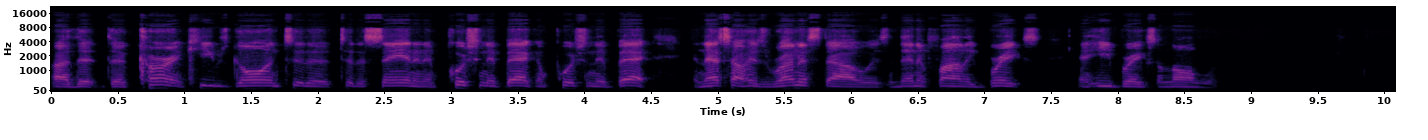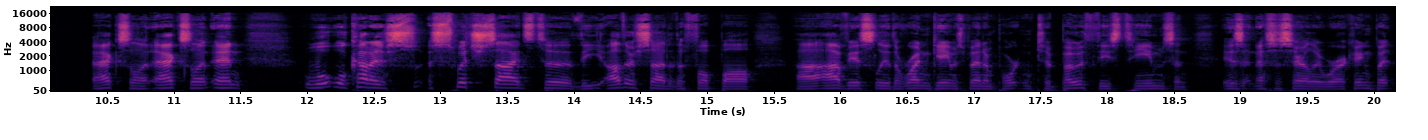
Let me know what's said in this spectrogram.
uh, the the current keeps going to the to the sand and then pushing it back and pushing it back, and that's how his running style is. And then it finally breaks, and he breaks a long one. Excellent, excellent, and we'll, we'll kind of s- switch sides to the other side of the football. Uh, obviously, the run game's been important to both these teams and isn't necessarily working. But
